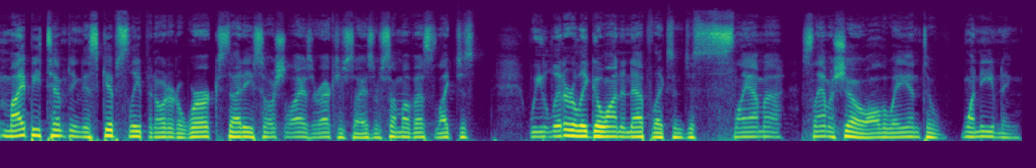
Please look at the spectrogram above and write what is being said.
might be tempting to skip sleep in order to work, study, socialize, or exercise. Or some of us like just we literally go on to Netflix and just slam a slam a show all the way into one evening.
